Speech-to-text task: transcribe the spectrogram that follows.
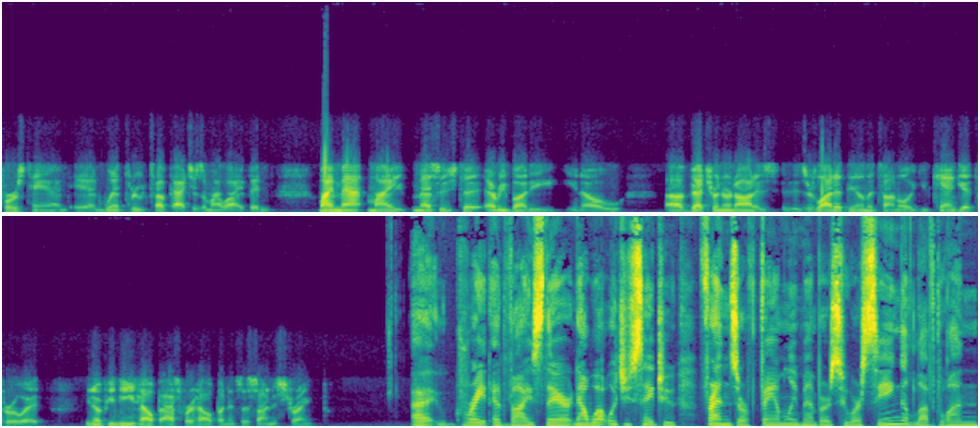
firsthand and went through tough patches of my life. And my ma- my message to everybody, you know, uh, veteran or not, is, is there's light at the end of the tunnel. You can get through it. You know, if you need help, ask for help, and it's a sign of strength. Uh, great advice there. Now, what would you say to friends or family members who are seeing a loved one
